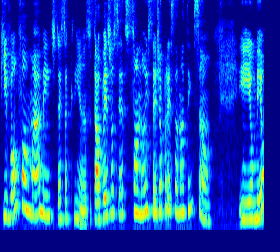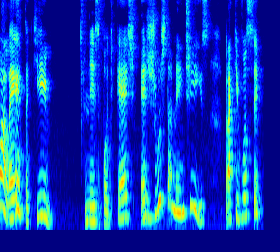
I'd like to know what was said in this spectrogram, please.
que vão formar a mente dessa criança. Talvez você só não esteja prestando atenção. E o meu alerta aqui nesse podcast é justamente isso, para que você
